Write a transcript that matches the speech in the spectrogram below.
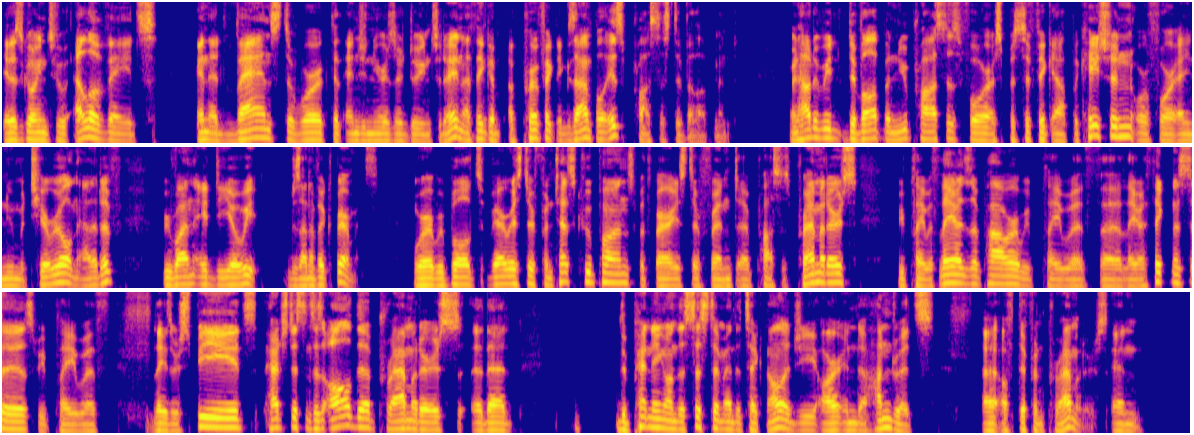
it is going to elevate and advance the work that engineers are doing today. And I think a, a perfect example is process development. I mean, how do we develop a new process for a specific application or for a new material, an additive? We run a DOE, design of experiments, where we build various different test coupons with various different uh, process parameters. We play with layers of power, we play with uh, layer thicknesses, we play with laser speeds, hatch distances, all the parameters uh, that depending on the system and the technology, are in the hundreds uh, of different parameters. And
